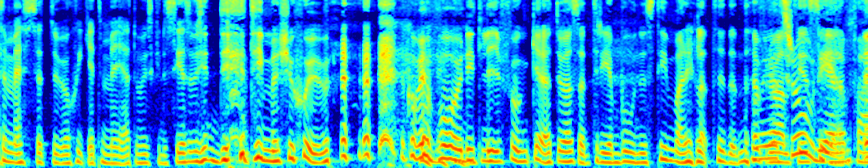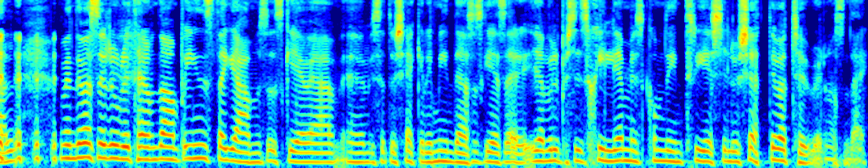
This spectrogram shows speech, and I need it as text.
smset du har skickat till mig att om vi skulle ses vid timme 27. Då kommer jag på hur ditt liv funkar. Att du har så här tre bonustimmar hela tiden. Därför jag tror det i alla fall. Men det var så roligt häromdagen på Instagram så skrev jag, eh, vi satt och käkade middag så skrev jag så här, jag ville precis skilja mig så kom det in tre kilo kött, det var tur eller något sånt där.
